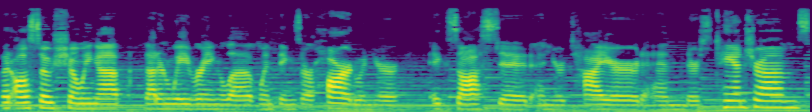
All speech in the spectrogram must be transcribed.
but also showing up that unwavering love when things are hard, when you're exhausted and you're tired and there's tantrums.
